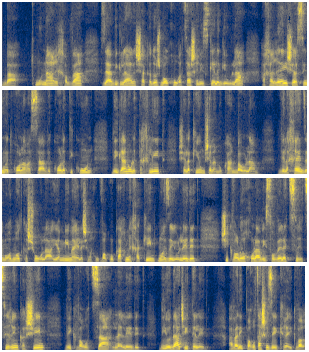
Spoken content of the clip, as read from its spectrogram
בתמונה הרחבה, זה היה בגלל שהקדוש ברוך הוא רצה שנזכה לגאולה אחרי שעשינו את כל המסע וכל התיקון והגענו לתכלית של הקיום שלנו כאן בעולם. ולכן זה מאוד מאוד קשור לימים האלה שאנחנו כבר כל כך מחכים, כמו איזה יולדת שהיא כבר לא יכולה והיא סובלת צירים קשים והיא כבר רוצה ללדת, והיא יודעת שהיא תלד, אבל היא כבר רוצה שזה יקרה, היא כבר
